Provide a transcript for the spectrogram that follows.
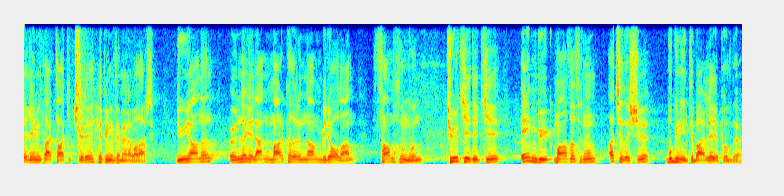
Değerli Gaming Life takipçileri hepinize merhabalar. Dünyanın önüne gelen markalarından biri olan Samsung'un Türkiye'deki en büyük mağazasının açılışı bugün itibariyle yapıldı.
